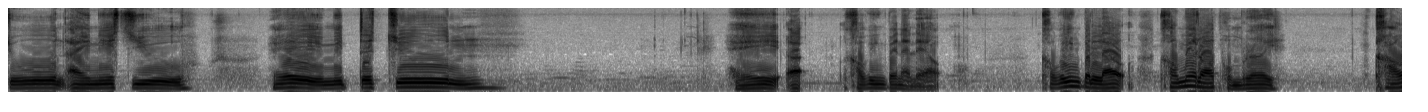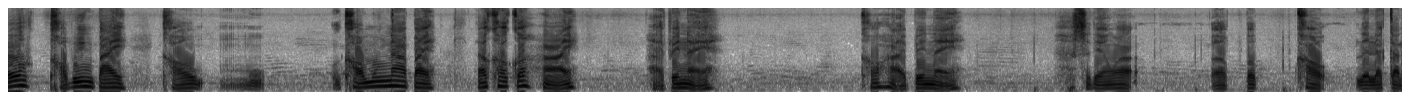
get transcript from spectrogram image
จูน I miss you เฮ้ยมิสเตอร์จูนเฮ้ยเอะเขาวิ่งไปไหนแล้ว เขาวิ่งไปแล้ว เขาไม่รอผมเลย เขาเขาวิ่งไป เขาเขามุ่งหน้าไป แล้วเขาก็หาย หายไปไหน เขาหายไปไหน แสดงว่า เออปุ๊บเข้าเลยแล้วกัน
